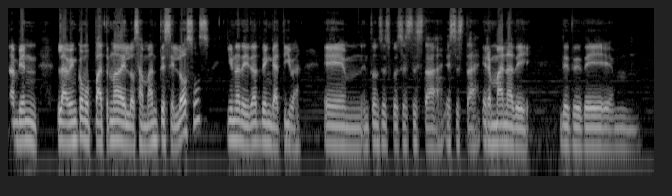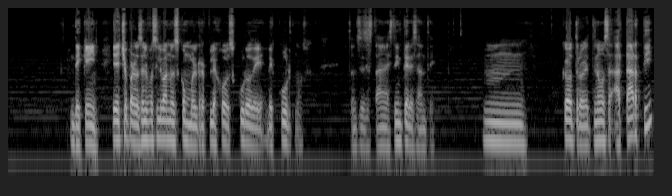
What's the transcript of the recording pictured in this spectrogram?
también la ven como patrona de los amantes celosos y una deidad vengativa. Em, entonces, pues es esta, es esta hermana de, de, de, de, mm, de Kane. Y de hecho, para los elfos silvanos es como el reflejo oscuro de, de Kurnos. Entonces está, está interesante. Mm, ¿Qué otro? Tenemos a Tarti,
